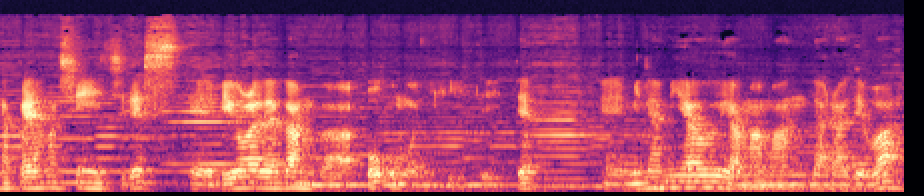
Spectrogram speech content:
中山真一です、えービオラダガンバを主に弾いていて、えー南青山マンダラでは、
